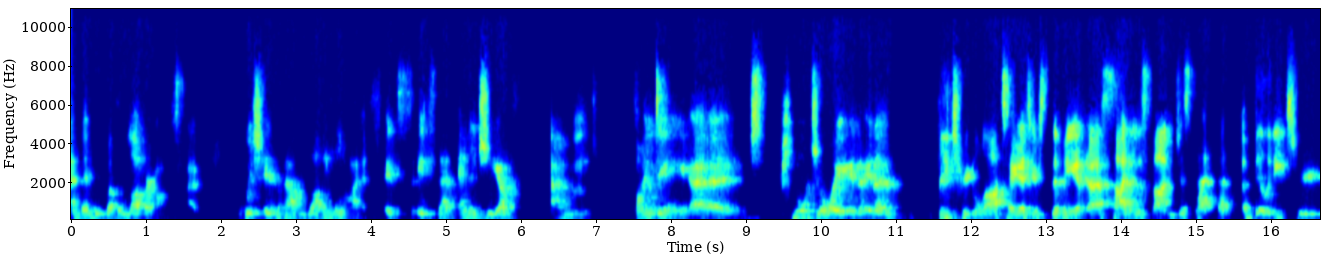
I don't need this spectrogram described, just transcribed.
and then we've got the lover archetype, which is about loving life. It's it's that energy of um, finding uh, pure joy in, in a beetroot latte as you're sipping it aside in the sun. Just that that ability to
